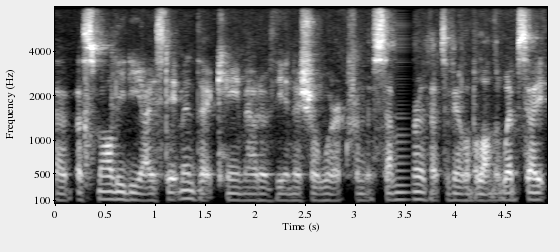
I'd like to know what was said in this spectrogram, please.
a, a, small EDI statement that came out of the initial work from the summer that's available on the website.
